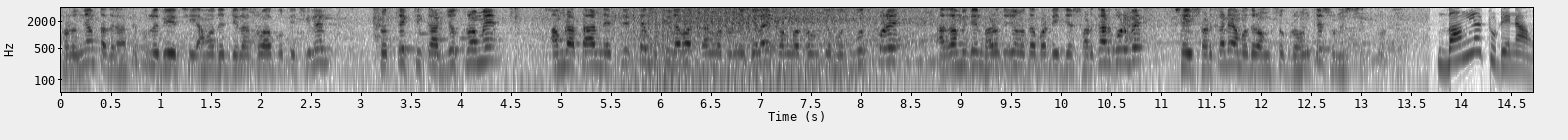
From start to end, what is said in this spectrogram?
সরঞ্জাম তাদের হাতে তুলে দিয়েছি। আমাদের জেলা সভাপতি ছিলেন প্রত্যেকটি কার্যক্রমে। আমরা তার নেতৃত্বে মুর্শিদাবাদ সাংগঠনিক জেলায় সংগঠনকে মজবুত করে আগামী দিন ভারতীয় জনতা পার্টি যে সরকার করবে সেই সরকারে আমাদের অংশগ্রহণকে সুনিশ্চিত করবে। Bangla today now.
